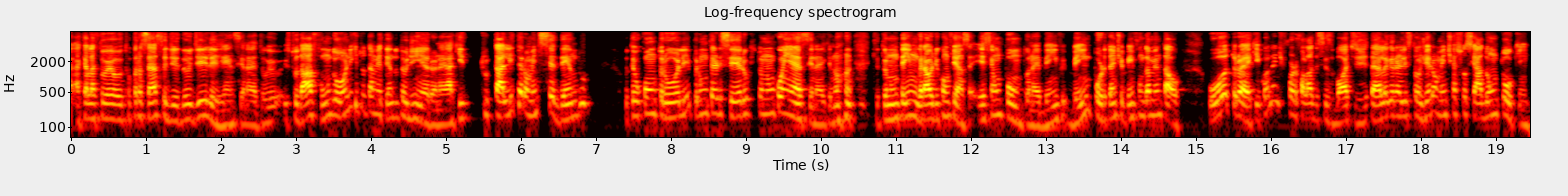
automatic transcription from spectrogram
aquela tua, teu processo de due diligence, né? Tu estudar a fundo onde que tu tá metendo o teu dinheiro, né? Aqui tu tá literalmente cedendo o teu controle para um terceiro que tu não conhece, né? Que, não, que tu não tem um grau de confiança. Esse é um ponto, né? Bem, bem importante, bem fundamental. O outro é que quando a gente for falar desses bots de Telegram, eles estão geralmente associados a um token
